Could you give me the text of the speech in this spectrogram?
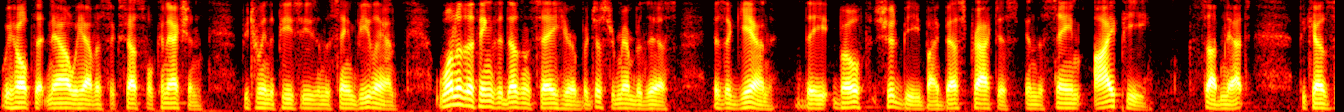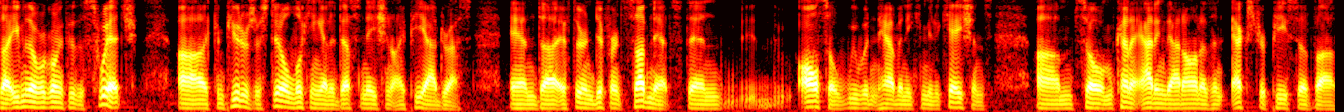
we hope that now we have a successful connection between the PCs and the same VLAN. One of the things it doesn't say here, but just remember this, is again, they both should be, by best practice, in the same IP subnet because uh, even though we're going through the switch, uh, computers are still looking at a destination IP address. And uh, if they're in different subnets, then also we wouldn't have any communications. Um, so I'm kind of adding that on as an extra piece of uh,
